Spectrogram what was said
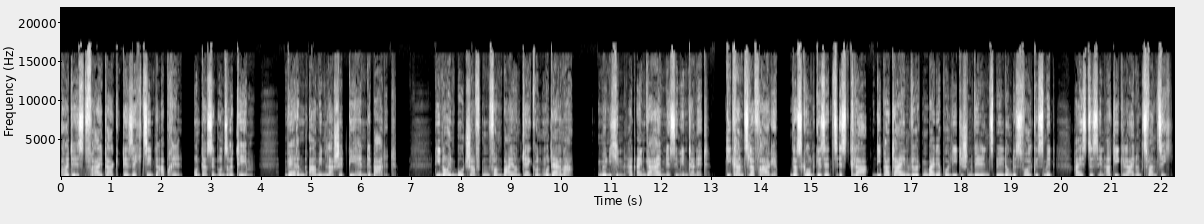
Heute ist Freitag, der 16. April, und das sind unsere Themen. Während Armin Laschet die Hände badet. Die neuen Botschaften von BioNTech und Moderna. München hat ein Geheimnis im Internet. Die Kanzlerfrage. Das Grundgesetz ist klar. Die Parteien wirken bei der politischen Willensbildung des Volkes mit, heißt es in Artikel 21.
